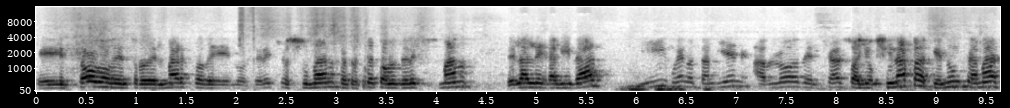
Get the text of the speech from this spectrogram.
eh, todo dentro del marco de los derechos humanos, el respeto a los derechos humanos, de la legalidad y bueno, también habló del caso Ayotzinapa, que nunca más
